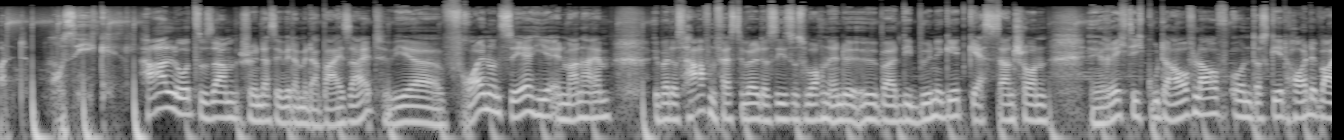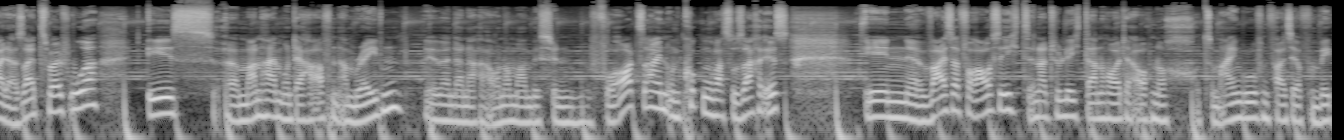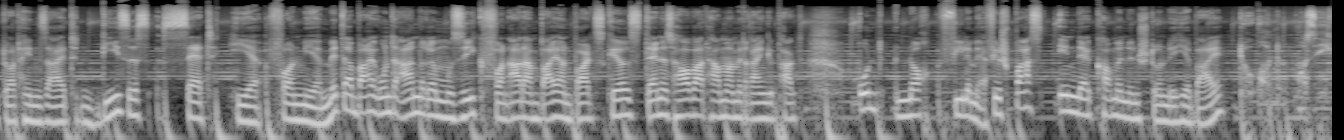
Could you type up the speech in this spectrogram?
und Musik. Hallo zusammen, schön, dass ihr wieder mit dabei seid. Wir freuen uns sehr hier in Mannheim über das Hafenfestival, das dieses Wochenende über die Bühne geht. Gestern schon richtig guter Auflauf und das geht heute weiter. Seit 12 Uhr ist äh, Mannheim und der Hafen am Raven. Wir werden dann nachher auch noch mal ein bisschen vor Ort sein und gucken, was so Sache ist. In weißer Voraussicht natürlich dann heute auch noch zum Eingrooven, falls ihr auf dem Weg dorthin seid, dieses Set hier von mir. Mit dabei unter anderem Musik von Adam Bayern, Bart Skills, Dennis Horvath haben wir mit reingepackt und noch viele mehr. Viel Spaß in der kommenden Stunde hierbei. Du und Musik.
